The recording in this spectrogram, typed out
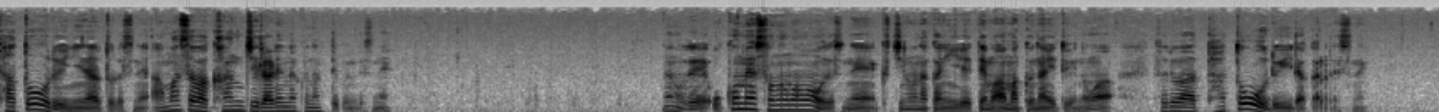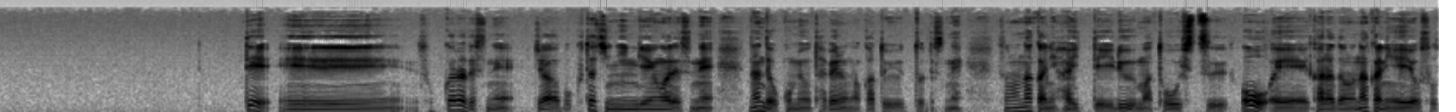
多糖類になるとですね甘さは感じられなくなっていくんですね。なのでお米そのままをですね口の中に入れても甘くないというのはそれは多糖類だからですね。で、えー、そこからですねじゃあ僕たち人間はですねなんでお米を食べるのかというとですねその中に入っている、まあ、糖質を、えー、体の中に栄養素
